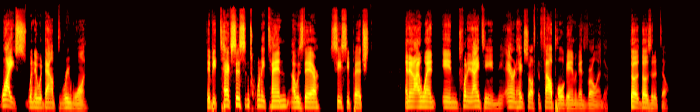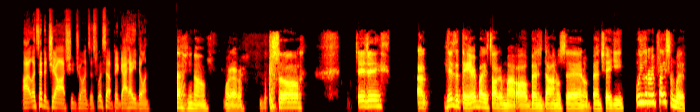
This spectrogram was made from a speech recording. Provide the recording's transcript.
twice when they were down 3-1. They beat Texas in 2010. I was there. CC pitched. And then I went in 2019, the Aaron Hicks off the foul pole game against Verlander. Th- those are the two. All right, let's head to Josh who joins us. What's up, big guy? How you doing? Uh, you know, whatever. So, JJ, uh, here's the thing. Everybody's talking about, oh, bench Donaldson or bench Higgy. Who are you going to replace him with?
